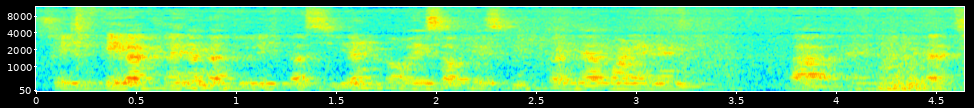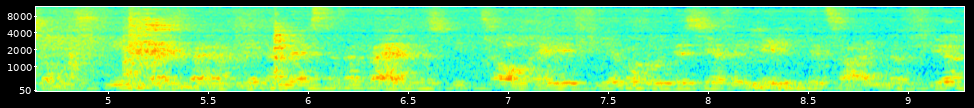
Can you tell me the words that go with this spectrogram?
Solche Fehler können natürlich passieren, aber ich sage, es gibt daher mal einen, äh, ein Redaktionsteam, da ist der Herr Bürgermeister dabei, und es gibt auch eine Firma, wo wir sehr viel Geld bezahlen dafür.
